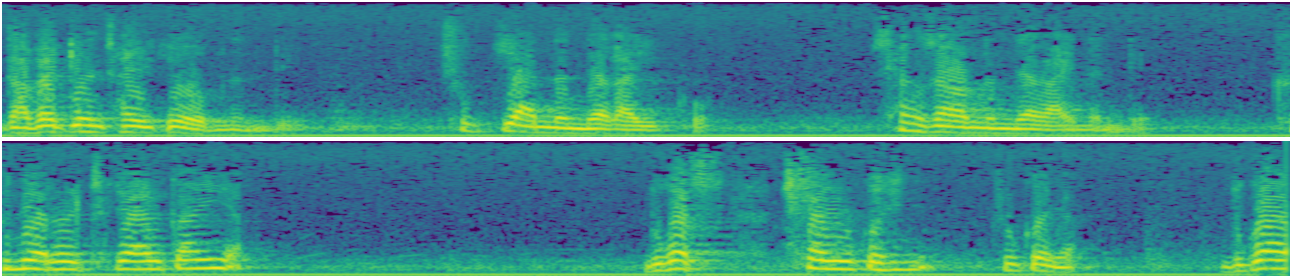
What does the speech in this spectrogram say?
나밖에는 차일 게 없는데, 죽지 않는 데가 있고, 생사 없는 데가 있는데, 그네를 찾아야 할 거 아니냐? 누가 찾아줄 것이, 줄 거냐? 누가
